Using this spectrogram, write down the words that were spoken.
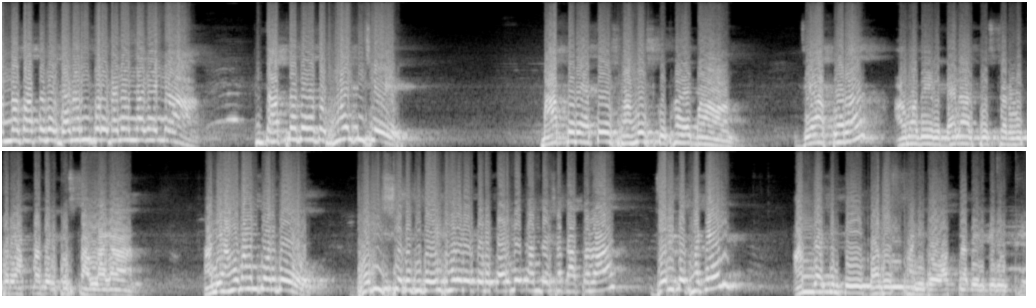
আমরা তো আপনাদের ব্যানার উপরে ব্যানার লাগাই না। কিন্তু আপনাদের এত ভয় কিসের? বা আপনারা এত সাহস কোথায় পান? যে আপনারা আমাদের ব্যানার পোস্টারের উপরে আপনাদের পোস্টার লাগান। আমি আহ্বান করব, ভবিষ্যতে যদি এই ধরনের কোন কর্মকাণ্ডের সাথে আপনারা জড়িত থাকেন, আমরা কিন্তু ব্যবস্থা নিব আপনাদের বিরুদ্ধে।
